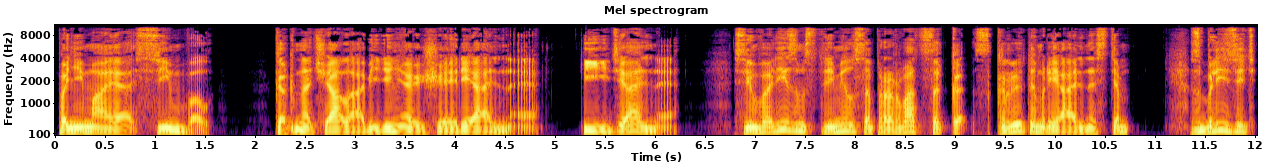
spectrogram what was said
Понимая символ как начало, объединяющее реальное и идеальное, символизм стремился прорваться к скрытым реальностям, сблизить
